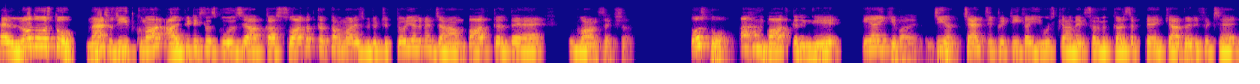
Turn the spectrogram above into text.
हेलो दोस्तों, मैं Sujit Kumar IP textile school से आपका स्वागत करता हूँ हमारे इस वीडियो ट्यूटोरियल में, जहाँ हम बात करते हैं एडवांस सेक्शन दोस्तों आज हम बात करेंगे एआई के बारे में। जी हाँ चैट जीपीटी का यूज़ क्या हम एक्सेल में कर सकते हैं, क्या बेनिफिट्स हैं?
